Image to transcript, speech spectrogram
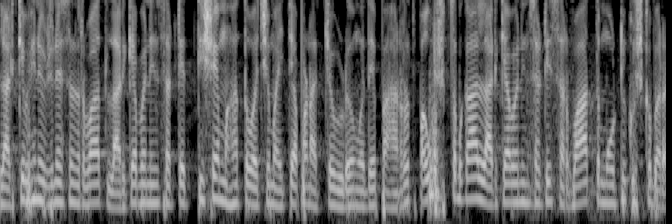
लाडकी बहीण योजनेसंदर्भात लाडक्या बहिणींसाठी अतिशय महत्त्वाची माहिती आपण आजच्या व्हिडिओमध्ये पाहणार आहोत. पाहू शकतो बघा लाडक्या बहिणींसाठी सर्वात मोठी खुशखबर.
